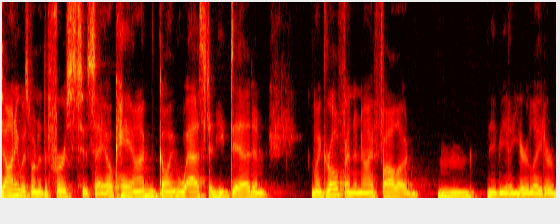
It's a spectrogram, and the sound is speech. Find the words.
Donny was one of the first to say, okay, I'm going west. And he did. And my girlfriend and I followed mm, maybe a year later.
